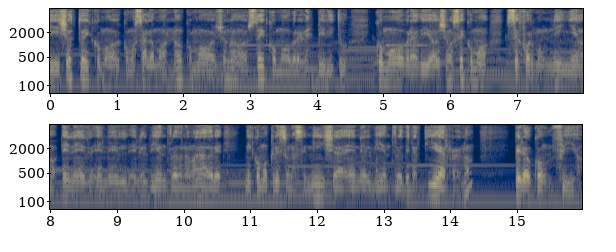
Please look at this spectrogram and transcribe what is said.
Y yo estoy como, como Salomón, ¿no? Como yo no sé cómo obra el Espíritu, cómo obra Dios, yo no sé cómo se forma un niño en el, en el, en el vientre de una madre, ni cómo crece una semilla en el vientre de la tierra, ¿no? Pero confío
